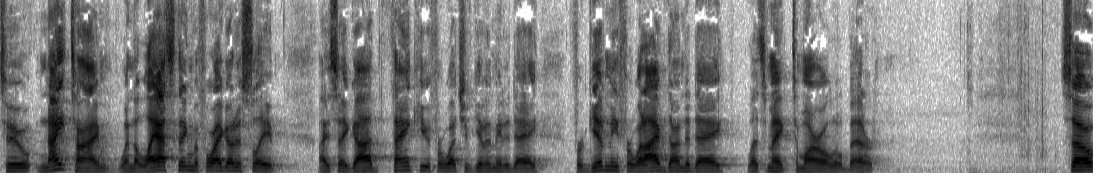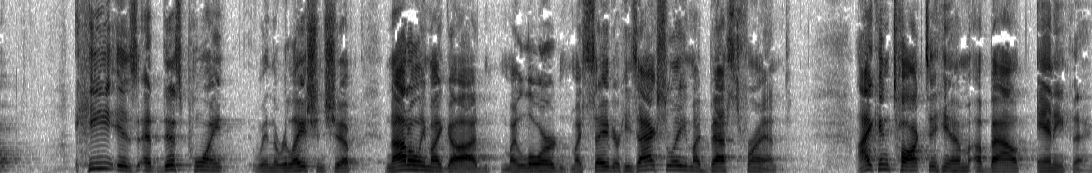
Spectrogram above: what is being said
to nighttime, when the last thing before I go to sleep, I say, God, thank you for what you've given me today. Forgive me for what I've done today. Let's make tomorrow a little better. So he is at this point in the relationship not only my God, my Lord, my Savior, he's actually my best friend. I can talk to him about anything.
